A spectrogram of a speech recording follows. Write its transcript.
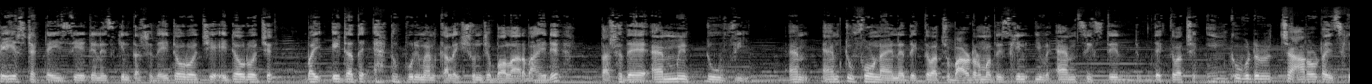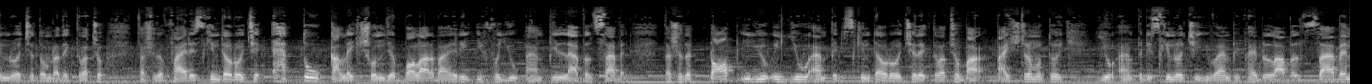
বেস্ট একটা এসি এটেন স্কিন তার সাথে এটাও রয়েছে এটাও রয়েছে। ভাই, এটাতে এত পরিমাণ কালেকশন যে বলার বাইরে। তার সাথে M two V M M two four নাইনে দেখতে পাচ্ছ, বারোটার মতো স্কিন এম সিক্সটি দেখতে পাচ্ছ ইনকুবেটরের চারোটা স্কিন রয়েছে তোমরা দেখতে পাচ্ছ। তার সাথে ফায়ার স্কিনটাও রয়েছে। এত কালেকশন যে বলার বাইরে evo U MP level seven তার সাথে টপ ইউ ইউ এমপির স্কিনটাও রয়েছে দেখতে পাচ্ছ বাইশটার মতো ইউ এমপির স্কিন রয়েছে U MP five level seven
